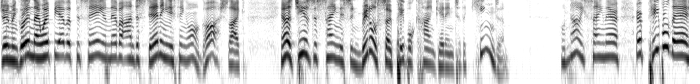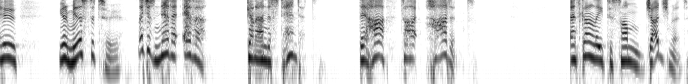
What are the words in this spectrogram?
doom and gloom, they won't be ever perceiving and never understanding anything. Oh gosh, like, you know, Jesus just saying this in riddles so people can't get into the kingdom? Well, no, he's saying there are, there are people there who, you to minister to, they're just never, ever going to understand it. Their hearts are hardened. And it's going to lead to some judgment.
